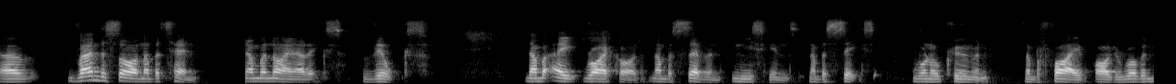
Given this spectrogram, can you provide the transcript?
Um, Van der Sar, number 10. Number 9, Alex Vilks. Number 8, Rijkaard. Number 7, Neeskens. Number 6, Ronald Koeman. Number 5, Arjen Robben.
